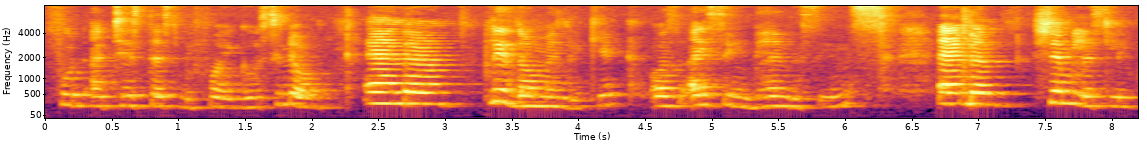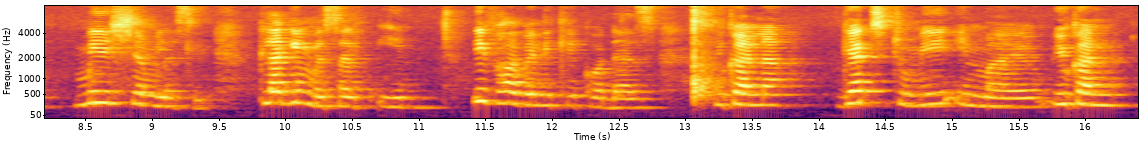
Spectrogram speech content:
food a taste test before I go. And uh, please don't mind the cake. I was icing behind the scenes. And uh, shamelessly, me shamelessly, plugging myself in. If you have any cake orders, you can uh, get to me in my, you can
